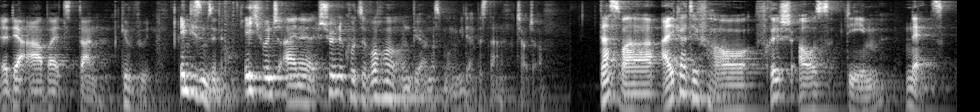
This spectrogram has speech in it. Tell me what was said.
äh, der Arbeit dann gewöhnen. In diesem Sinne, ich wünsche eine schöne kurze Woche und wir hören uns morgen wieder. Bis dann. Ciao, ciao. Das war Eika TV frisch aus dem Netz.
